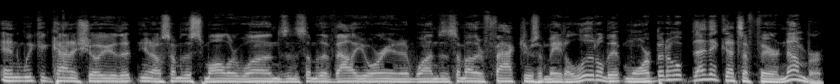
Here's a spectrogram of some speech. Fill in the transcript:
And we could kind of show you that, you know, some of the smaller ones and some of the value oriented ones and some other factors have made a little bit more, but I think that's a fair number.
